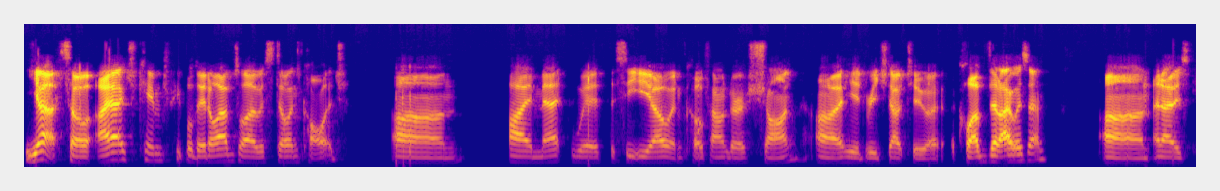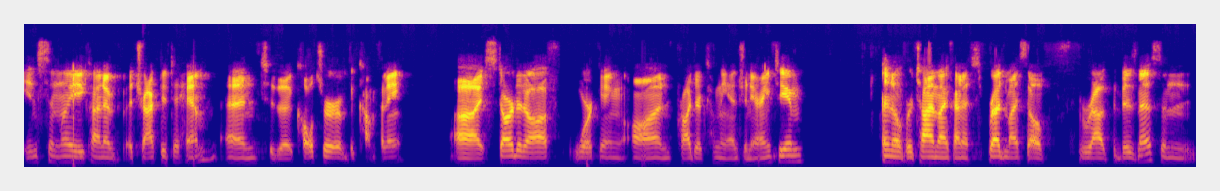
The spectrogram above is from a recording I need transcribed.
Yeah, so I actually came to People Data Labs while I was still in college. Um, I met with the CEO and co-founder Sean. Uh, he had reached out to a, a, club that I was in, um, and I was instantly kind of attracted to him and to the culture of the company. Uh, I started off working on projects on the engineering team, and over time, I kind of spread myself throughout the business and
